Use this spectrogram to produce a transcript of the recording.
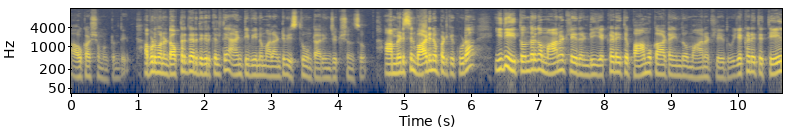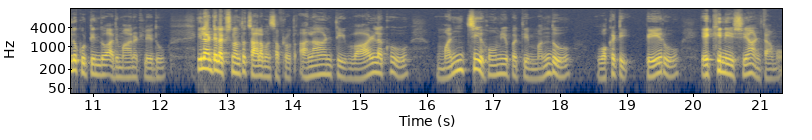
అవకాశం ఉంటుంది. అప్పుడు మనం డాక్టర్ గారి దగ్గరికి వెళ్తే యాంటీవీనం అలాంటివి ఇస్తూ ఉంటారు ఇంజెక్షన్స్ ఆ మెడిసిన్ వాడినప్పటికీ కూడా ఇది తొందరగా మానట్లేదండి. ఎక్కడైతే పాము కాటైందో మానట్లేదు. ఎక్కడైతే తేలు కుట్టిందో అది మానట్లేదు. ఇలాంటి లక్షణాలతో చాలామంది సఫర్ అవుతారు. అలాంటి వాళ్ళకు మంచి హోమియోపతి మందు ఒకటి పేరు ఎకినీషియా అంటాము.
